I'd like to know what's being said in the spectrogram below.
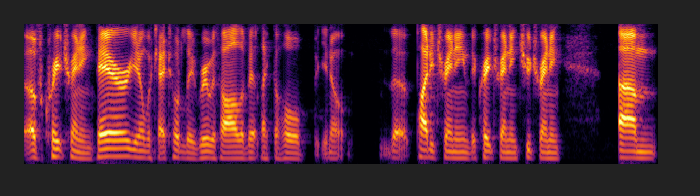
of crate training there, you know, which I totally agree with all of it, like the whole, you know, the potty training, the crate training, chew training. Um,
